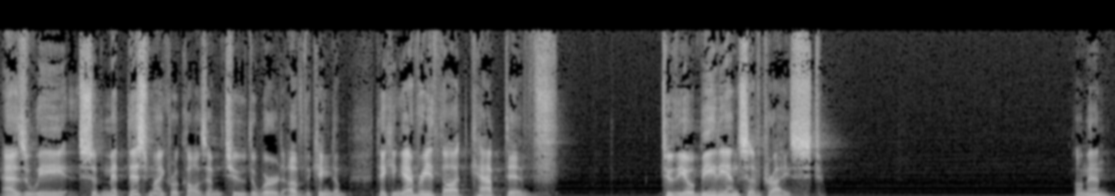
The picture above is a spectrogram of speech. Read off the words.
as we submit this microcosm to the word of the kingdom. Taking every thought captive to the obedience of Christ. Amen?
